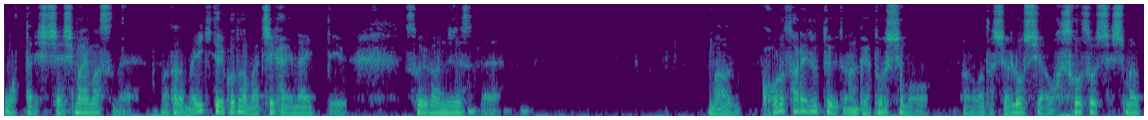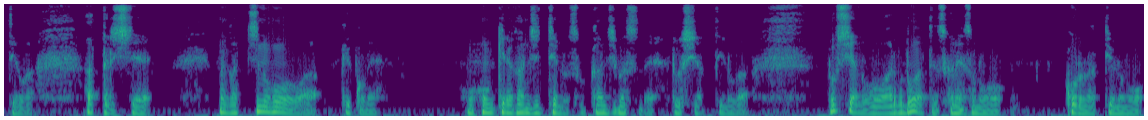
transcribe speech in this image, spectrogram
思ったりしてしまいますね。まあ、ただまあ生きてることは間違いないっていう、そういう感じですね。まあ、殺されるというとなんかどうしても、あの、私はロシアを想像してしまうっていうのがあったりして、なんかあっちの方は結構ね、本気な感じっていうのをすごく感じますね。ロシアっていうのが。ロシアの方はあれもどうなってるんですかね、そのコロナっていうのも。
